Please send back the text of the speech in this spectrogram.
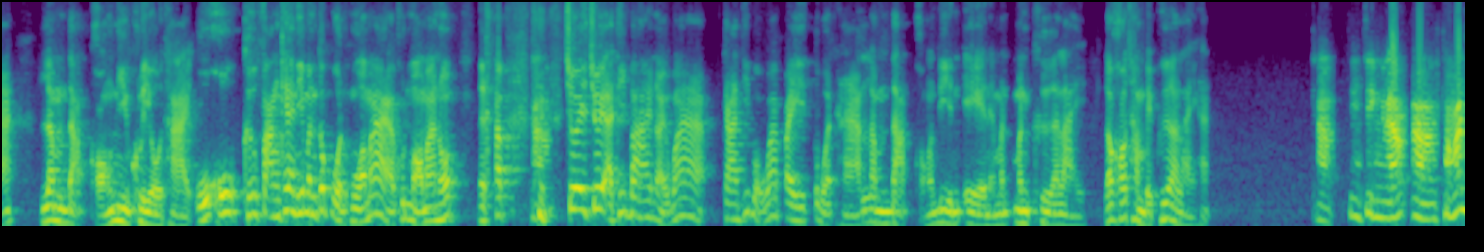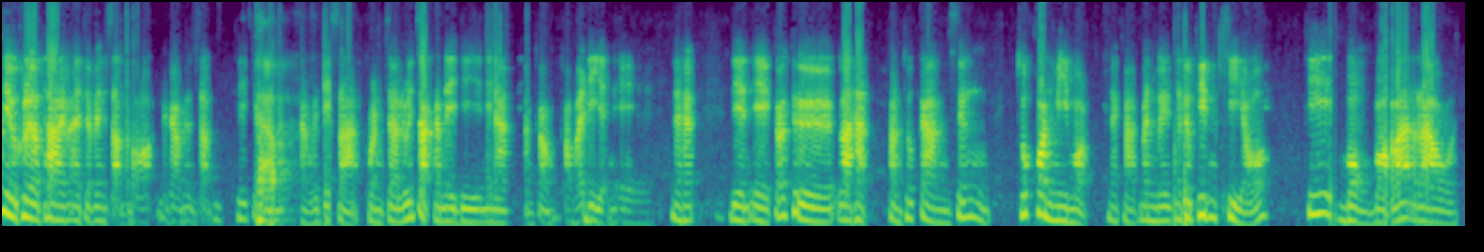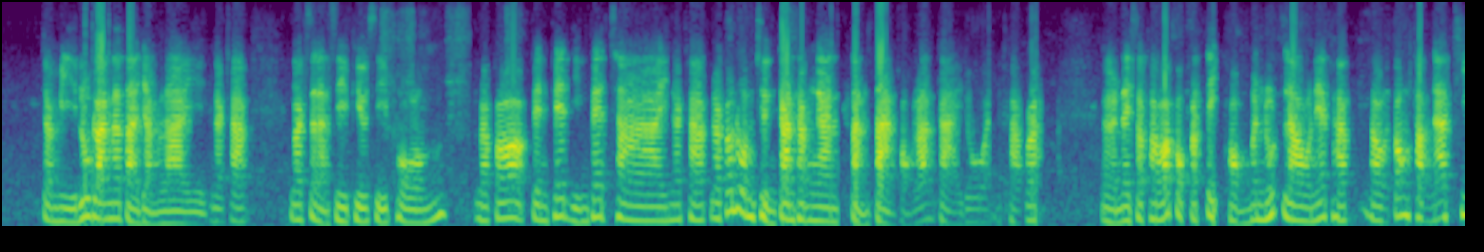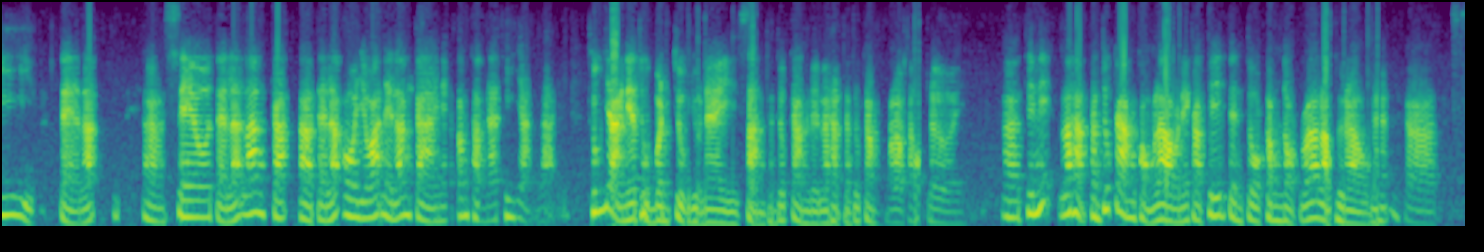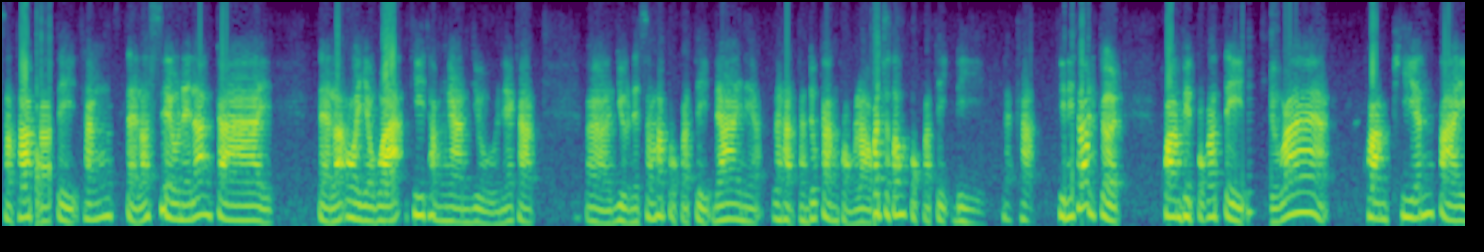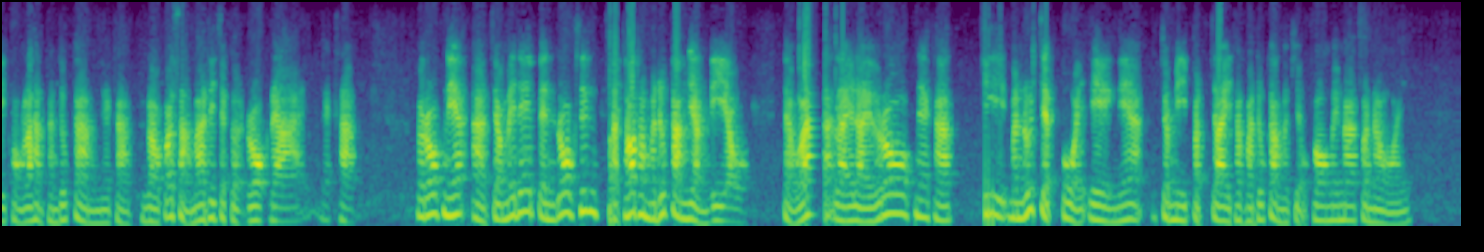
ลำดับของนิวเคลีโอไทด์โอ้โหคือฟังแค่นี้มันก็ปวดหัวมากอะคุณหมอมานพนะครับครับ ช่วยช่วยอธิบายหน่อยว่า การที่บอกว่าไปตรวจหาลำดับของ DNA เนี่ยมันมันคืออะไร แล้วเขาทำไปเพื่ออะไรฮะ ครับจริงๆ แล้วเอ่อคำว่านิวเคลียร์ไทม์อาจจะเป็นศัพท์เฉพาะนะครับเป็นศัพท์ที่เกี่ยวกับทางวิทยาศาสตร์ คนจะรู้จักกันในดีในนามของคำว่า DNA นะฮะ DNA ก็คือรหัสพันธุกรรม ซึ่งทุกคนมีหมดนะครับมันคือมันคือพิมพ์เขียวที่บ่งบอกว่าเราจะมีรูปร่างหน้าตาอย่างไรนะครับ ลักษณะสีผิวสีผม แล้วก็เป็นเพศหญิงเพศชายนะครับ แล้วก็รวมถึงการทำงานต่างๆ ของร่างกายด้วยนะครับว่าเอ่อ ในสภาวะปกติของมนุษย์เราเนี่ยครับเราต้องทำหน้าที่แต่ละเซลล์แต่ละร่างกายแต่ละอวัยวะในร่างกายเนี่ยต้องทำหน้าที่อย่างไร ทุกอย่างเนี่ยถูกบรรจุอยู่ในสารพันธุกรรมหรือรหัสพันธุกรรมของเราทั้งหมดเลยทีนี้รหัสพันธุกรรมของเราเนี่ยครับที่เป็นตัวกำหนดว่าเราคือเรานะฮะสภาพปกติทั้งแต่ละเซลล์ในร่างกาย แต่ละอวัยวะที่ทำงานอยู่เนี่ยครับอยู่ในสภาพปกติได้เนี่ยรหัสพันธุกรรมของเราก็จะต้องปกติดีนะครับทีนี้ถ้าเกิด ความผิดปกติหรือว่าความเพี้ยนไปของรหัสพันธุกรรมเนี่ยครับเราก็สามารถที่จะเกิดโรคได้นะครับโรคเนี้ยอาจจะไม่ได้เป็นโรคซึ่งถ่ายทอดทางพันธุกรรมอย่างเดียว แต่ว่าหลาย ๆ โรคเนี่ยครับที่มนุษย์เจ็บป่วยเองเนี่ยจะมีปัจจัยทางพันธุกรรมมาเกี่ยวข้องไม่มากก็น้อย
